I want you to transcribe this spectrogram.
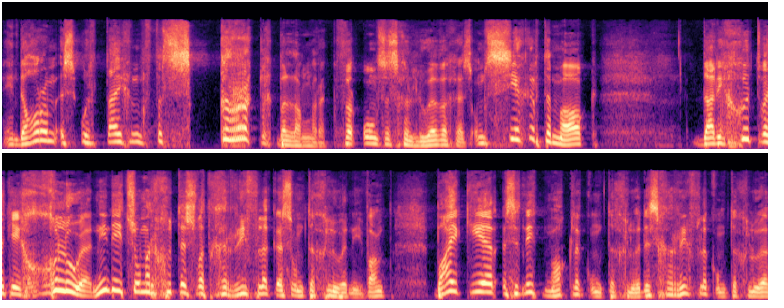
En daarom is oortuiging verskriklik belangrik vir ons as gelowiges om seker te maak dat die goed wat jy glo nie net sommer goed is wat gerieflik is om te glo nie want baie keer is dit net maklik om te glo dis gerieflik om te glo.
